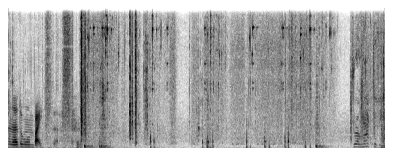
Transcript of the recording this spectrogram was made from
Another one bites dust. Drone activated.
